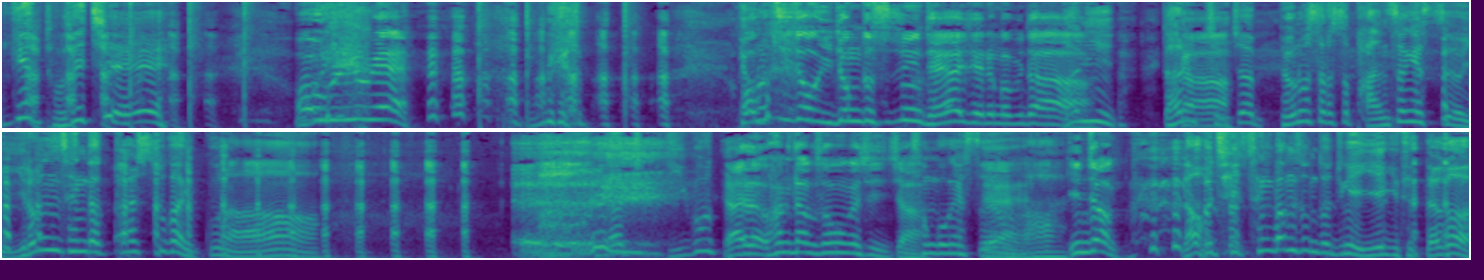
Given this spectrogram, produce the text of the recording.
이게 도대체 어 훌륭해. 법치적 이 정도 수준이 돼야 되는 겁니다. 아니 나는 자. 진짜 변호사로서 반성했어요. 이런 생각도 할 수가 있구나. 나 이거 야, 나 황당 성공했어 진짜. 성공했어요. 예. 아. 인정. 나 어제 생방송 도중에 이 얘기 듣다가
